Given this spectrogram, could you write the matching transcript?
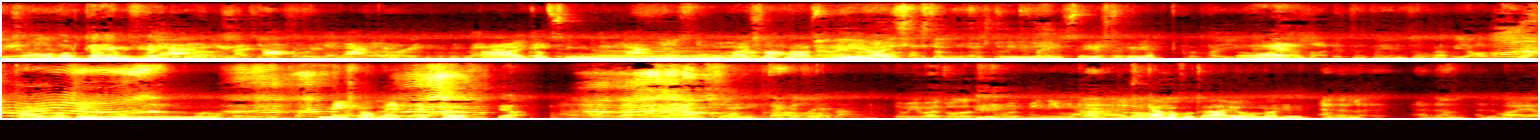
It's all about timing, hè? Yeah, Ja. Ah, je kan zien, him. eh bij naast Annie stuk. Die is de eerste keer. Oh ja. Ja, kan je gewoon zien. Gewoon mis nog net even. Ja. Ja, maar je weet wel dat hij met mini moet Ja, trekken. Ze kan maar goed rijden hoor, maar... Mhm. En dan, en dan, en dan waar je,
